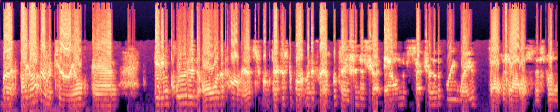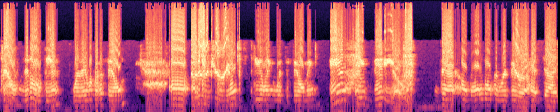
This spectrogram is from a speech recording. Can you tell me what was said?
But I got their material and it included all of the comments from Texas Department of Transportation to shut down the section of the freeway south of Dallas, this little town, Midlothian, where they were going to film. Uh, other material dealing with the filming and a video that Romualdo Rivera had done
